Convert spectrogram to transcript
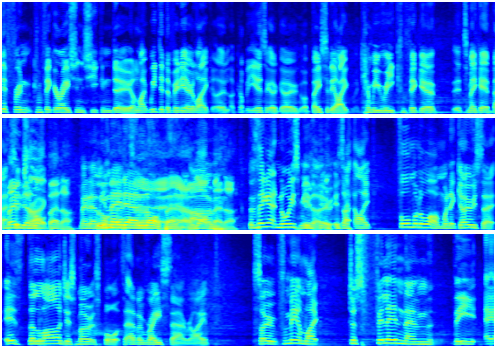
different configurations you can do. And like we did a video like a, a couple of years ago, basically like can we reconfigure it to make it a better Made it a lot better. Made it a We lot made it better. a lot Yeah, better. yeah, a lot Um, better. But the thing that annoys me though is that like Formula One, when it goes there, is the largest motorsport to ever race there, right? So for me, I'm like, just fill in then the e-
